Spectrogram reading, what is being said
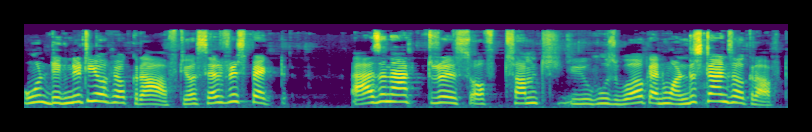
own dignity of your craft your self respect as an actress of some whose work and who understands her craft.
